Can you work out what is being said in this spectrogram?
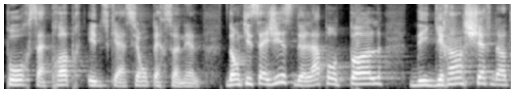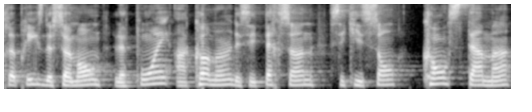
pour sa propre éducation personnelle. Donc, il s'agisse de l'apôtre Paul, des grands chefs d'entreprise de ce monde, le point en commun de ces personnes, c'est qu'ils sont constamment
